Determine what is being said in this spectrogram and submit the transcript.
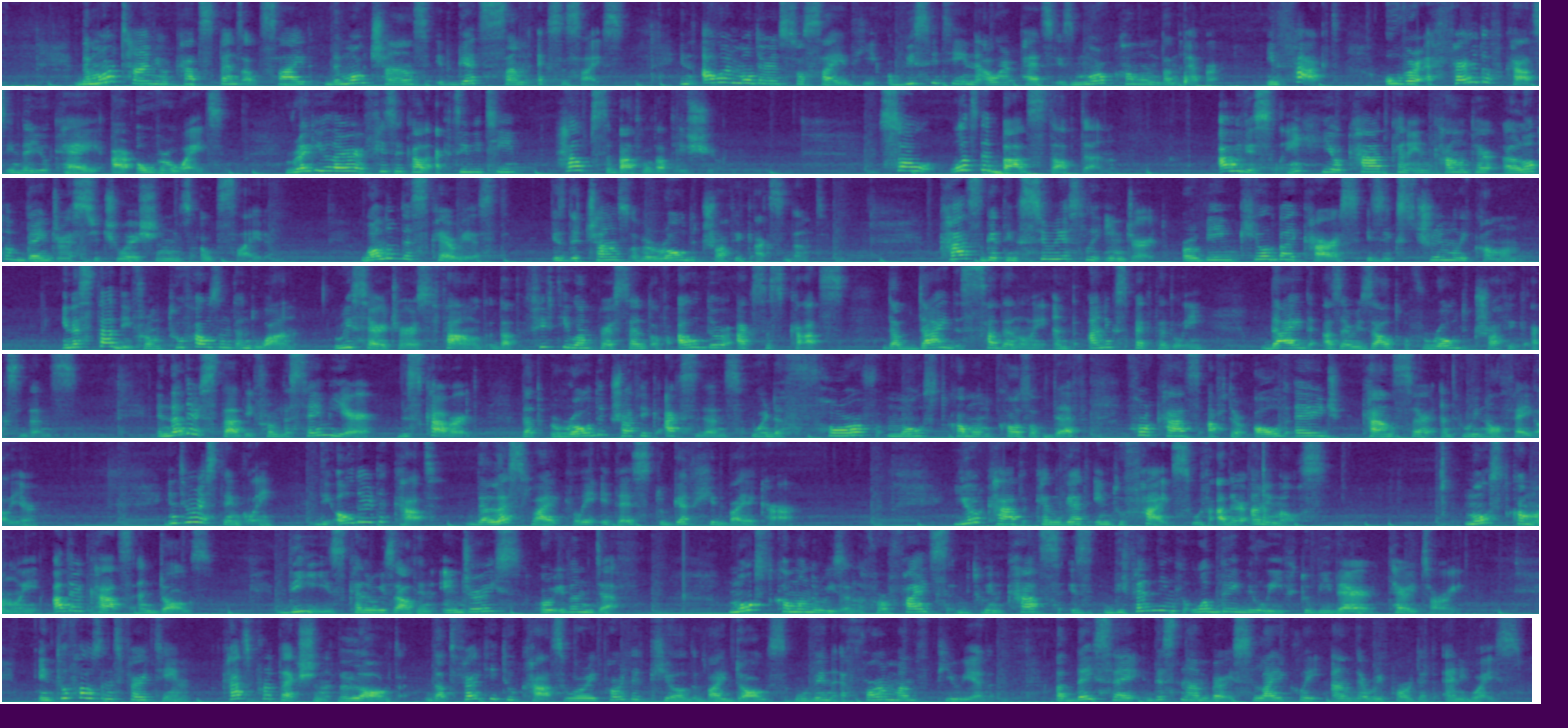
The more time your cat spends outside, the more chance it gets some exercise. In our modern society, obesity in our pets is more common than ever. In fact, over a third of cats in the UK are overweight. Regular physical activity helps battle that issue. So, what's the bad stuff then? Obviously, your cat can encounter a lot of dangerous situations outside. One of the scariest is the chance of a road traffic accident. Cats getting seriously injured or being killed by cars is extremely common. In a study from 2001, researchers found that 51% of outdoor access cats that died suddenly and unexpectedly died as a result of road traffic accidents. Another study from the same year discovered that road traffic accidents were the fourth most common cause of death for cats after old age, cancer and renal failure. Interestingly, the older the cat, the less likely it is to get hit by a car. Your cat can get into fights with other animals, most commonly other cats and dogs. These can result in injuries or even death. Most common reason for fights between cats is defending what they believe to be their territory. In 2013, Cats Protection logged that 32 cats were reported killed by dogs within a 4-month period, but they say this number is likely underreported anyways.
